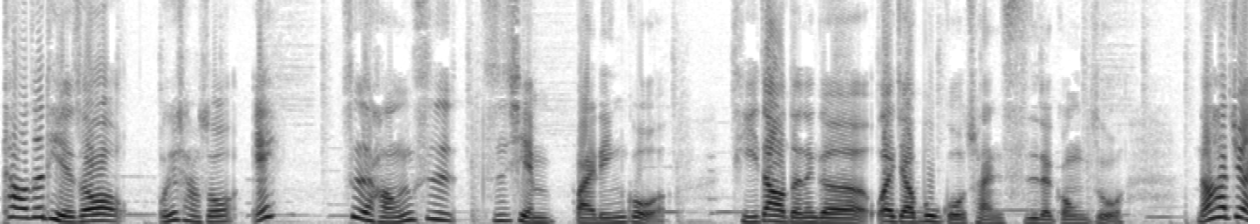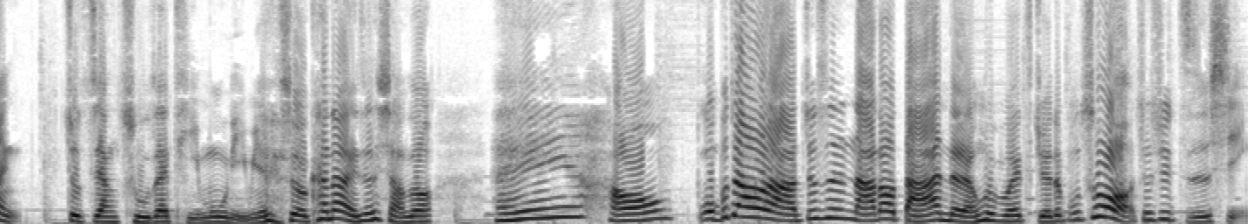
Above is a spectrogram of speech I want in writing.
看到这题的时候，我就想说，诶，这个好像是之前百灵果提到的那个外交部国传司的工作，然后他居然就这样出在题目里面，所以我看到也是想说。哎、欸，好，我不知道啦，就是拿到答案的人会不会觉得不错，就去执行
